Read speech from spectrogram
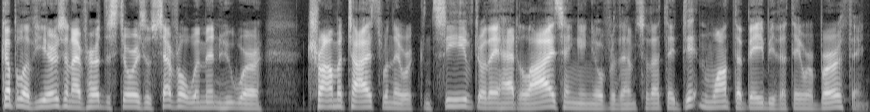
couple of years, and I've heard the stories of several women who were traumatized when they were conceived or they had lies hanging over them so that they didn't want the baby that they were birthing.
